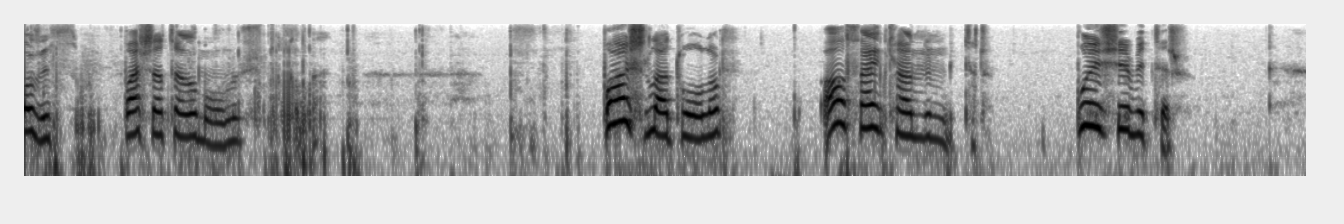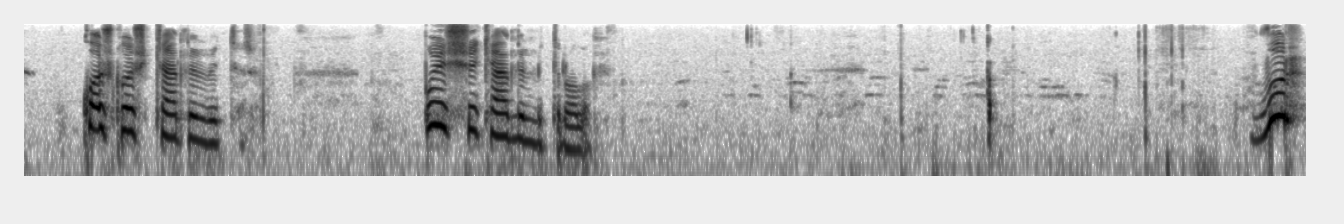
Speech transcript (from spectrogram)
Gomis. Başlatalım olmuş. Başlat oğlum. Al sen kendin bitir. Bu işi bitir. Koş koş kendin bitir. Bu işi kendin bitir oğlum. Vur.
